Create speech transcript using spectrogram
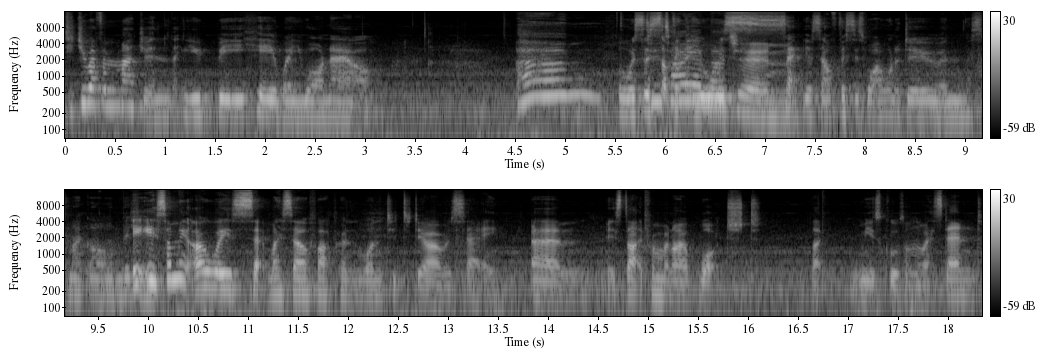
did you ever imagine that you'd be here where you are now, Um, or was this something I that you always imagine? set yourself? This is what I want to do, and this is my goal and vision. It is something I always set myself up and wanted to do. I would say um, it started from when I watched like musicals on the West End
